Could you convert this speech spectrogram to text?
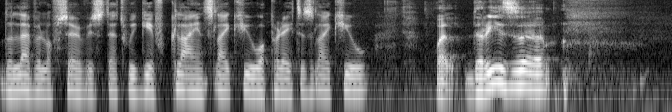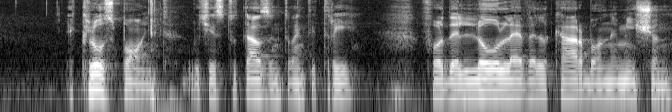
the level of service that we give clients like you, operators like you? Well, there is a, a close point, which is 2023, for the low level carbon emission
